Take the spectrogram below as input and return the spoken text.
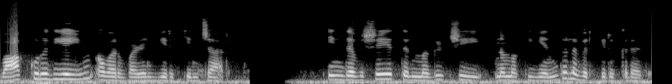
வாக்குறுதியையும் அவர் வழங்கியிருக்கின்றார். இந்த விஷயத்தின் மகிழ்ச்சி நமக்கு எந்த அளவிற்கு இருக்கிறது?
